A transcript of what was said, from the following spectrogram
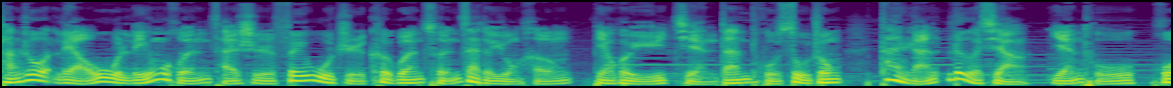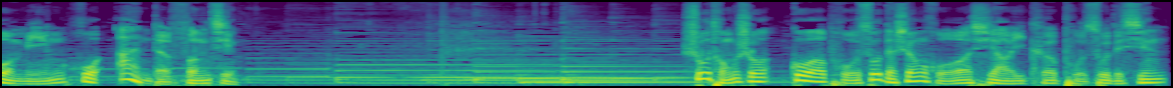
倘若了悟灵魂才是非物质客观存在的永恒，便会于简单朴素中淡然乐享沿途或明或暗的风景。书童说过朴素的生活需要一颗朴素的心，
